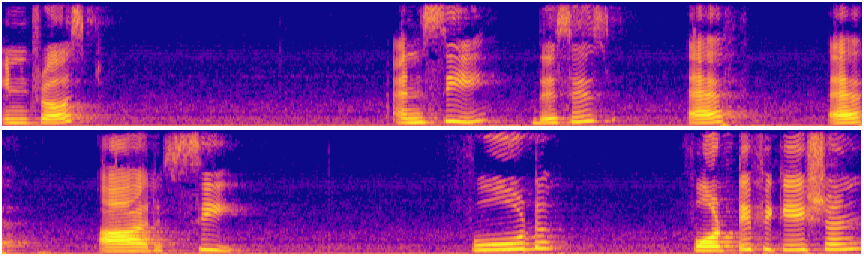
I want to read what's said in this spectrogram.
interest and see this is F F R C food fortification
